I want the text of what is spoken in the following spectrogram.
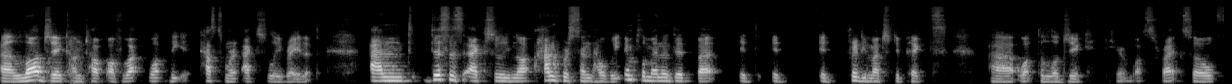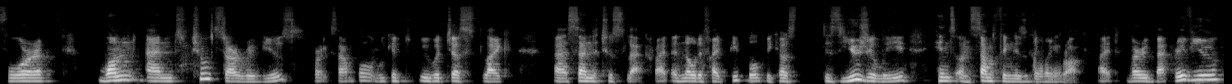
uh, logic on top of what, what the customer actually rated. And this is actually not 100% how we implemented it, but it, it, it pretty much depicts uh, what the logic here was, right? So for one and two star reviews, for example, we could we would just like uh, send it to Slack, right, and notify people because this usually hints on something is going wrong, right? Very bad review.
